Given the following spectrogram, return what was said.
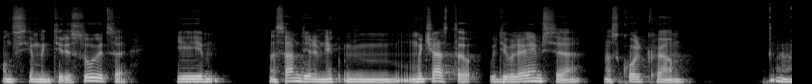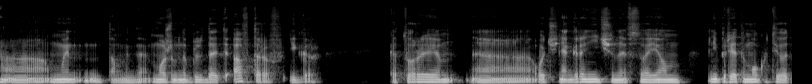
он всем интересуется. И на самом деле мне, мы часто удивляемся, насколько а, мы там, можем наблюдать авторов игр, которые э, очень ограничены в своем... Они при этом могут делать,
